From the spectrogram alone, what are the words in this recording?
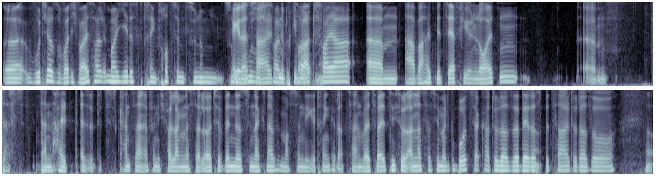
äh, wurde ja, soweit ich weiß, halt immer jedes Getränk trotzdem zu einem zu Ja, einem das Usus war halt eine bezahlt, ne? Privatfeier, ähm, aber halt mit sehr vielen Leuten. Ähm, das dann halt, also das kannst du dann einfach nicht verlangen, dass da Leute, wenn du das in der Kneipe machst, dann die Getränke da zahlen, weil es war jetzt nicht so ein Anlass, dass jemand Geburtstag hat oder so, der das Ja. bezahlt oder so. Ja,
